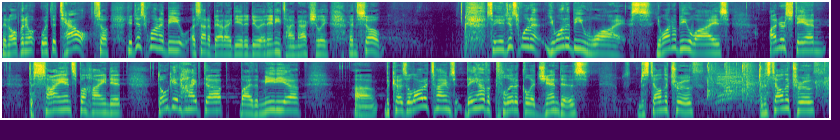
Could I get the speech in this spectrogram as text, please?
and open it with the towel. So you just want to be it's not a bad idea to do at any time actually. And so so you just want to you want to be wise. You want to be wise, understand the science behind it. Don't get hyped up by the media uh, because a lot of times they have a political agendas. I'm just telling the truth. I'm just telling the truth.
